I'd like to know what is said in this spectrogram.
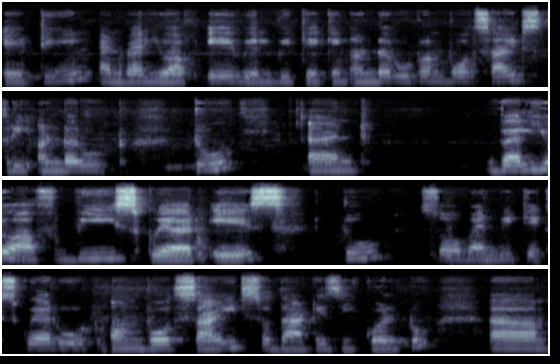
18 and value of a will be taking under root on both sides 3 under root 2 and value of b square is 2 so when we take square root on both sides so that is equal to um,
